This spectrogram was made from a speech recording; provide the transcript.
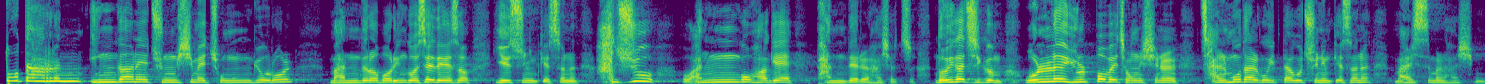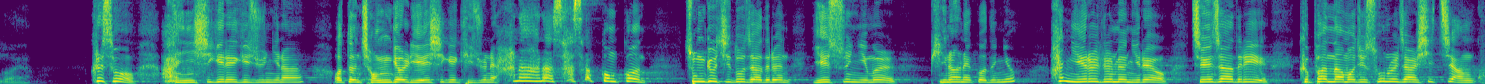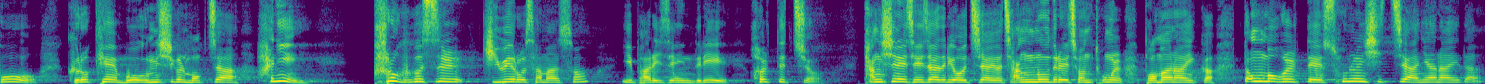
또 다른 인간의 중심의 종교를 만들어 버린 것에 대해서 예수님께서는 아주 완고하게 반대를 하셨죠. 너희가 지금 원래 율법의 정신을 잘못 알고 있다고 주님께서는 말씀을 하신 거예요. 그래서 안식일의 기준이나 어떤 정결 예식의 기준에 하나하나 사사건건 종교 지도자들은 예수님을 비난했거든요. 한 예를 들면 이래요. 제자들이 급한 나머지 손을 잘 씻지 않고 그렇게 뭐 음식을 먹자 하니 바로 그것을 기회로 삼아서 이 바리새인들이 헐뜯죠. 당신의 제자들이 어찌하여 장로들의 전통을 범하나이까 떡 먹을 때 손을 씻지 아니하나이다.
